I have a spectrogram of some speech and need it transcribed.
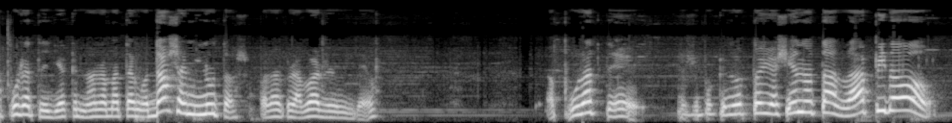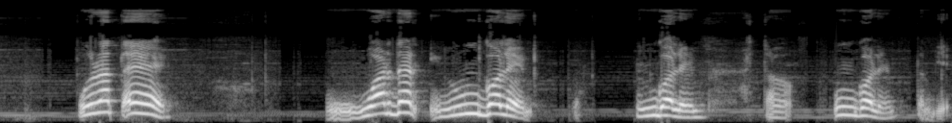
Apúrate ya que nada más tengo 12 minutos para grabar el video. Apúrate. No sé por qué no estoy haciendo tan rápido. Apúrate. Warden y un golem. Un golem. Hasta un golem también.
